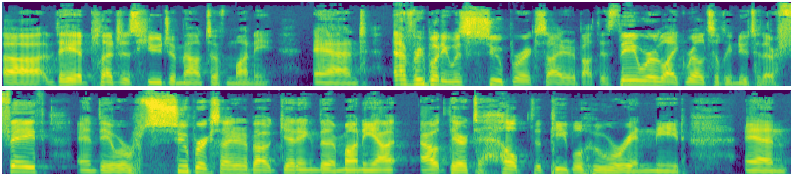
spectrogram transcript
uh, they had pledged this huge amount of money. And everybody was super excited about this. They were like relatively new to their faith, and they were super excited about getting their money out, out there to help the people who were in need. And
